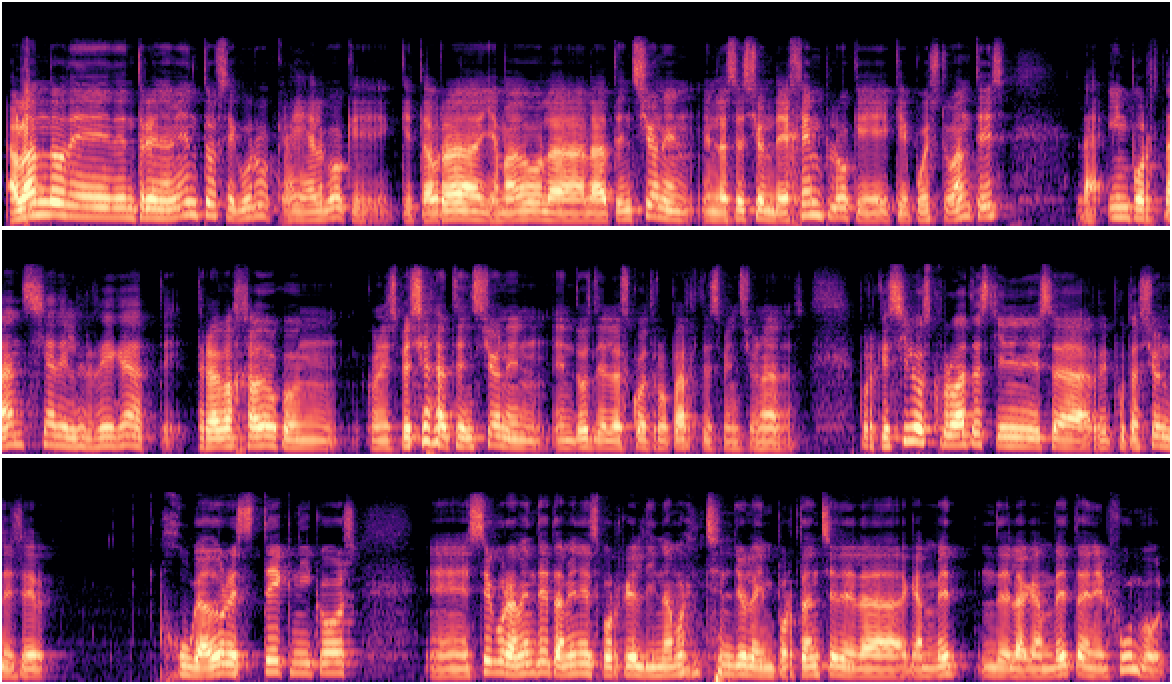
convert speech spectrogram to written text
Hablando de, entrenamiento, seguro que hay algo que, te habrá llamado la, atención en, la sesión de ejemplo que, he puesto antes, la importancia del regate, trabajado con, especial atención en, en, dos de las cuatro partes mencionadas. Porque si los croatas tienen esa reputación de ser jugadores técnicos, eh, seguramente también es porque el Dinamo entendió la importancia de la, gambeta en el fútbol.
